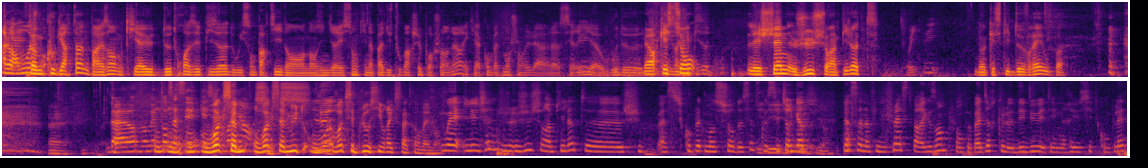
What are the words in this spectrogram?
Alors, moi, comme Cougarton par exemple qui a eu deux trois épisodes où ils sont partis dans, dans une direction qui n'a pas du tout marché pour Showrunner et qui a complètement changé la, la série euh, au bout de Mais alors, question- épisodes. Les chaînes jugent sur un pilote. Oui. Oui. Donc est-ce qu'ils devraient ou pas? Bah, alors, en même temps, on, ça c'est. on- on voit que ça, on voit que ça mute, on Le- voit, on voit que c'est plus aussi vrai que ça quand même. hein. Ouais, les chaînes ju- jugent sur un pilote, euh, je suis pas complètement sûre de ça, parce que si tu regardes Person of Interest par exemple, on peut pas dire que le début était une réussite complète.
